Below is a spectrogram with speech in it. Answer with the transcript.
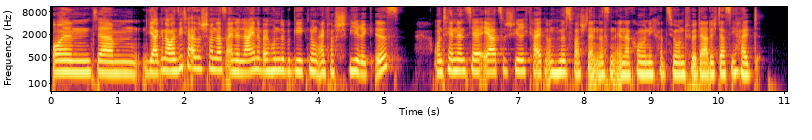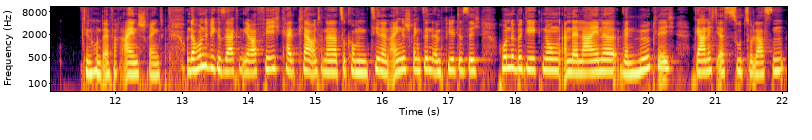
Und ähm, ja, genau, man sieht ja also schon, dass eine Leine bei Hundebegegnungen einfach schwierig ist und tendenziell eher zu Schwierigkeiten und Missverständnissen in der Kommunikation führt, dadurch, dass sie halt den Hund einfach einschränkt. Und da Hunde, wie gesagt, in ihrer Fähigkeit, klar untereinander zu kommunizieren, eingeschränkt sind, empfiehlt es sich, Hundebegegnungen an der Leine, wenn möglich, gar nicht erst zuzulassen,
